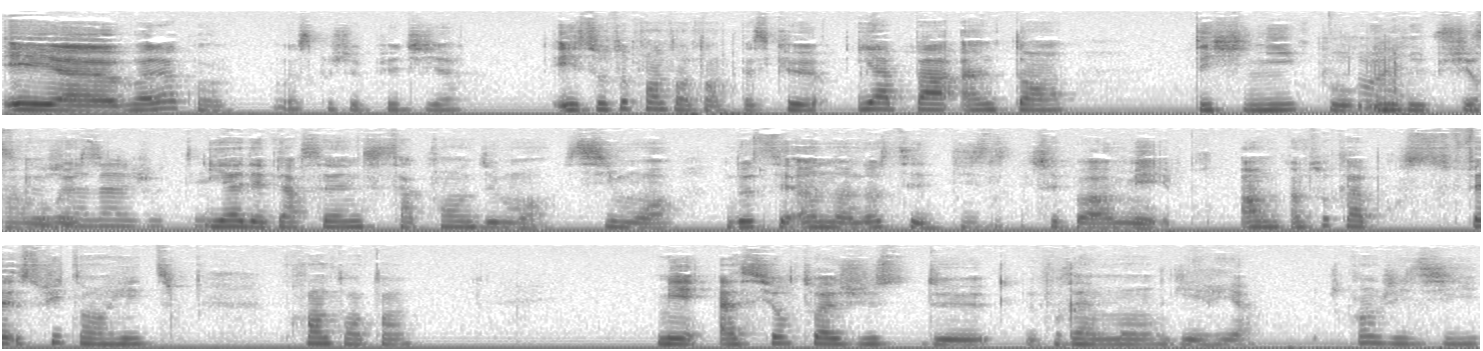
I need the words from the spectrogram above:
Et euh, voilà quoi, moi ce que je peux dire. Et surtout, prends ton temps. Parce qu'il n'y a pas un temps défini pour une rupture que amoureuse. Il y a des personnes, ça prend deux mois, six mois. D'autres, c'est un an. D'autres, c'est dix. Je sais pas. Mais en, tout cas, pour, fais, suis ton rythme. Prends ton temps. Mais assure-toi juste de vraiment guérir. Comme j'ai dit,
